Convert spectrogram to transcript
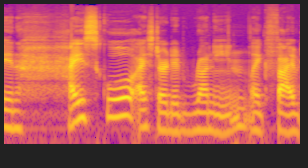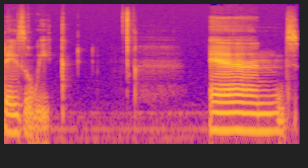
in high school, I started running like five days a week. And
